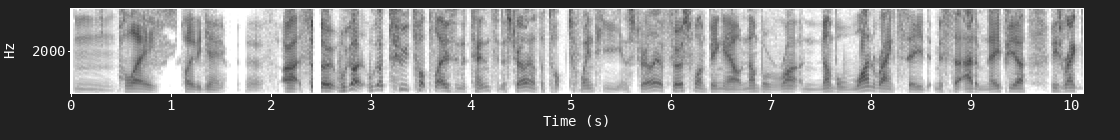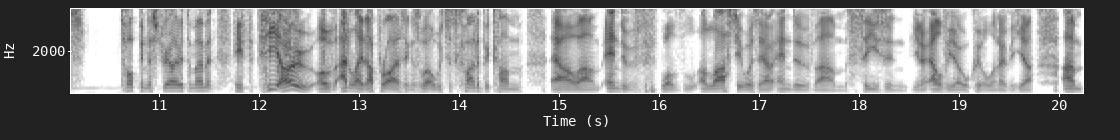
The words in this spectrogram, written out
Mm. Play, play the game. Uh, All right, so we got we got two top players in attendance in Australia, of the top twenty in Australia. First one being our number one, number one ranked seed, Mr. Adam Napier. He's ranked top in Australia at the moment. He's the TO of Adelaide Uprising as well, which has kind of become our um, end of well, uh, last year was our end of um, season, you know, LVO equivalent over here. Um,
